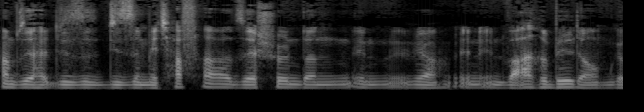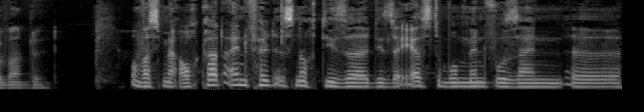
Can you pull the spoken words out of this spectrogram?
haben sie halt diese diese Metapher sehr schön dann in ja in, in wahre Bilder umgewandelt. Und was mir auch gerade einfällt, ist noch dieser dieser erste Moment, wo sein äh,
